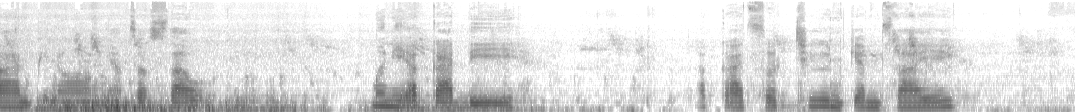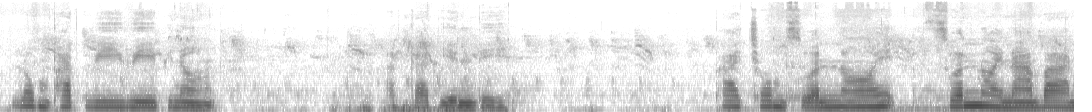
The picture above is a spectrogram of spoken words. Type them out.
บ้านพี่น้องยามเศร้าๆเมื่อนี้อากาศดี อากาศสดชื่นแจ่มใสลมพัดวีวีพี่น้อง อากาศเย็นดี พาชมสวนน้อย สวนน้อยหนาบ้าน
